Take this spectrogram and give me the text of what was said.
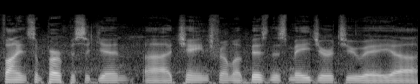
find some purpose again. Uh, changed from a business major to a uh,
